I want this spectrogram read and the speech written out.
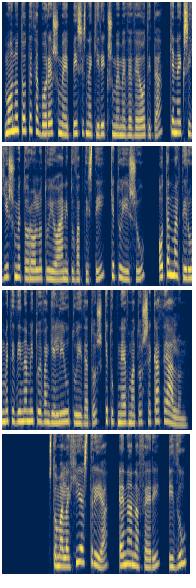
Μόνο τότε θα μπορέσουμε επίσης να κηρύξουμε με βεβαιότητα και να εξηγήσουμε το ρόλο του Ιωάννη του Βαπτιστή και του Ιησού, όταν μαρτυρούμε τη δύναμη του Ευαγγελίου του Ήδατος και του Πνεύματος σε κάθε άλλον. Στο Μαλαχίας 3, ένα αναφέρει, Ιδού,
